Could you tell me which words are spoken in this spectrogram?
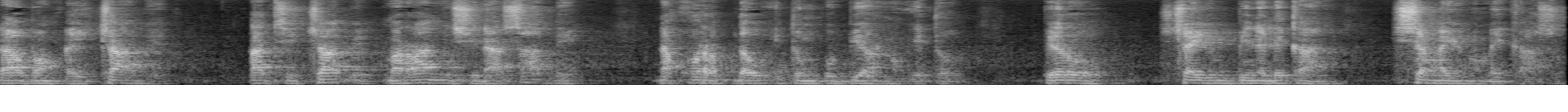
labang kay Chavez. At si Chavez maraming sinasabi na korap daw itong gobyernong ito. Pero siya yung binalikan, siya ngayon ang may kaso.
